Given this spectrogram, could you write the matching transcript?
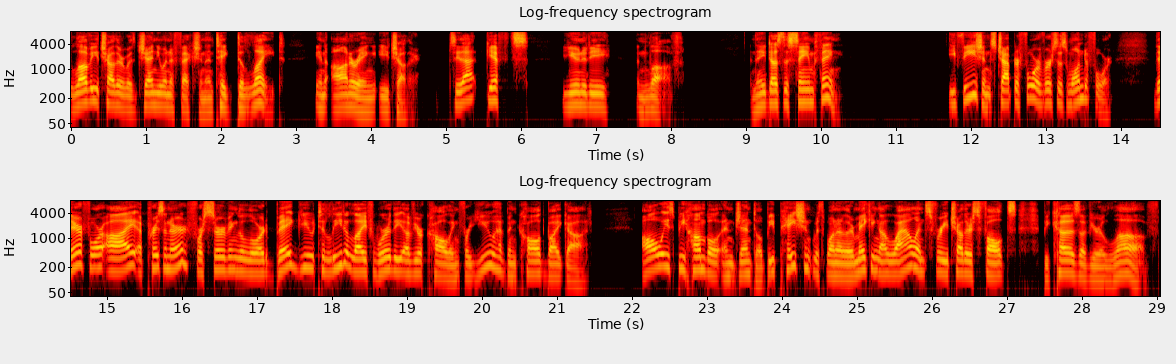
love each other with genuine affection, and take delight in honoring each other. See that? Gifts, unity, and love. And then he does the same thing Ephesians chapter 4, verses 1 to 4. Therefore, I, a prisoner for serving the Lord, beg you to lead a life worthy of your calling, for you have been called by God. Always be humble and gentle. Be patient with one another, making allowance for each other's faults because of your love.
